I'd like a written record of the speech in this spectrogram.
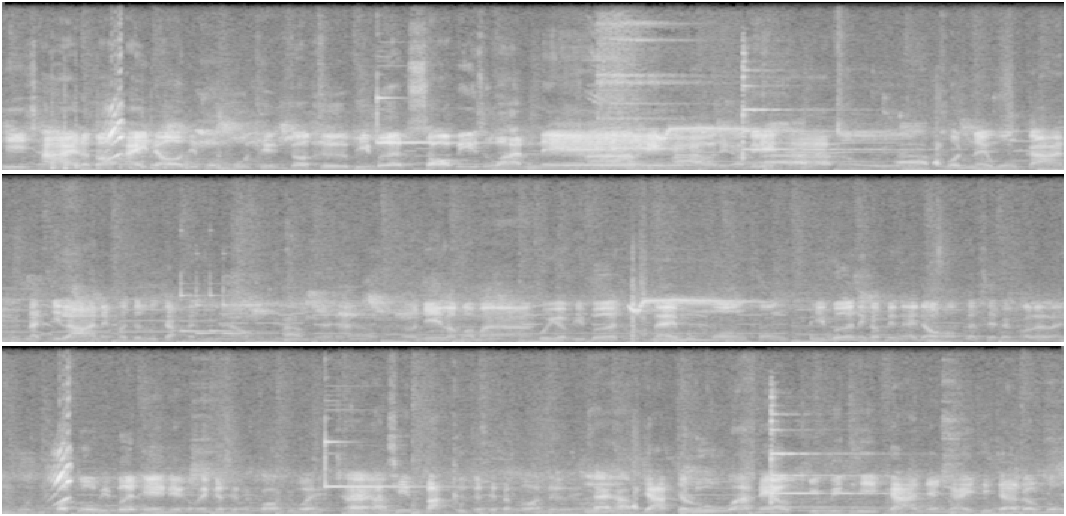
พี่ชายแล้วก็ไอดอลที่ผมพูดถึงก็คือพี่เบิร์ดซอบีสุวรรณเน่ครับสวัสดีครับพี่ครับครับ คนในวงการนักกีฬาเนี่ยเขาจะรู้จักกันอยู่แล้วครับนะฮะ ตอนนี้เราก็มาคุยกับพี่เบิร์ตในมุมมองของพี่เบิร์ตนี่ก็เป็นไอดอลของเกษตรกรหลายๆคน เพราะตัวพี่เบิร์ดเองเนี่ยก็เป็นเกษตรกรด้วยใช่ครับอาชีพหลักคือเกษตรกรเลยใช่ครับ อยากจะรู้ว่าแนวคิดวิธีการยังไงที่จะดำรง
